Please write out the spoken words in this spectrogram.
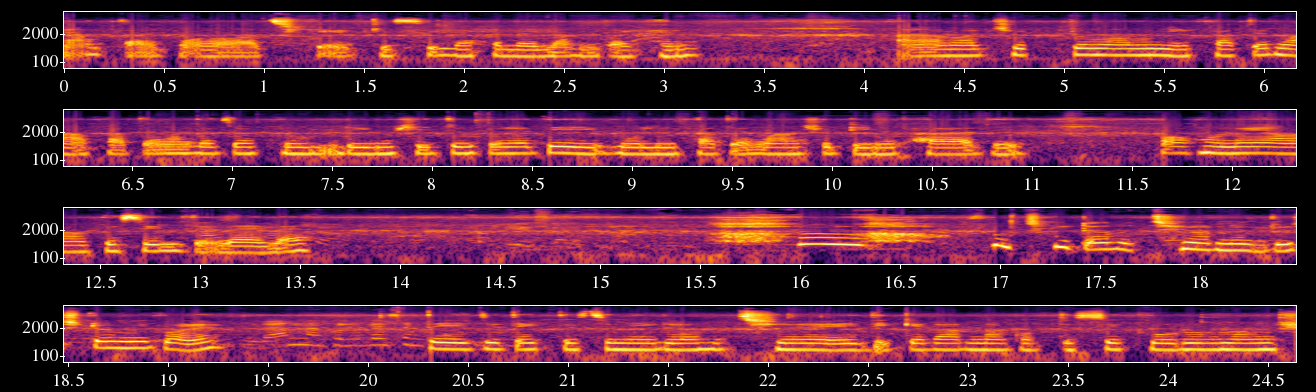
না। তারপরও আজকে আর কি সিলা ফেলাইলাম, দেখেন। আর আমার ছোট্ট মামনি ফাতেমা, ফাতেমাকে যখন ডিম সিদ্ধ করে দিই, বলি, ফাতেমা, আসো ডিম খাওয়া দিই কখনোই আমাকে সিলতে দেয় না। ফুচকিটা হচ্ছে অনেক দুষ্টমি করে। তো এই যে দেখতেছেন এগুলো হচ্ছে এইদিকে রান্না করতেছে গরুর মাংস।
